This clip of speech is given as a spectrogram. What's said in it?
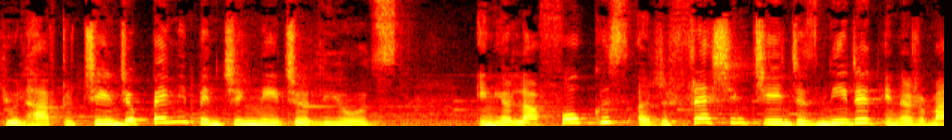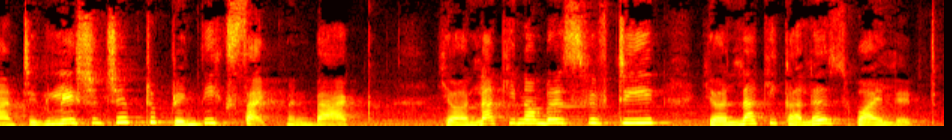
You'll have to change your penny pinching nature, Leos. In your love focus, a refreshing change is needed in a romantic relationship to bring the excitement back. Your lucky number is 15, your lucky color is violet.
